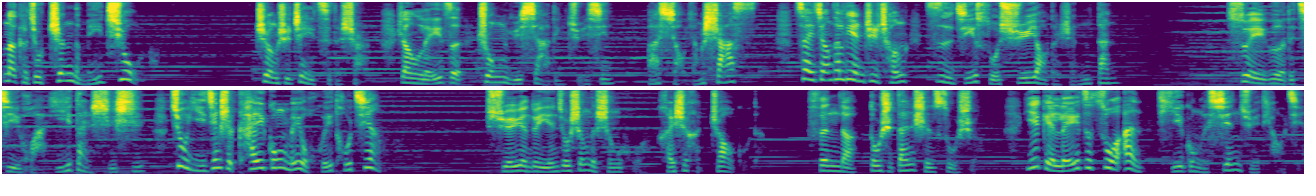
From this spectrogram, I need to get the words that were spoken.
那可就真的没救了。正是这次的事儿，让雷子终于下定决心把小杨杀死，再将他炼制成自己所需要的人丹。罪恶的计划一旦实施，就已经是开弓没有回头箭了。学院对研究生的生活还是很照顾的，分的都是单身宿舍，也给雷子作案提供了先决条件。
